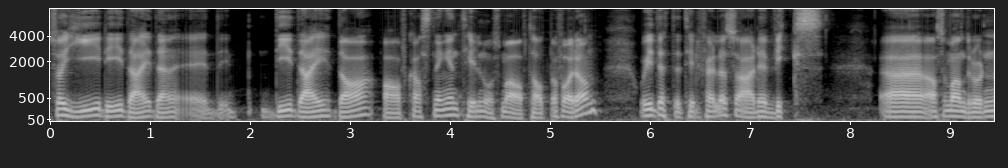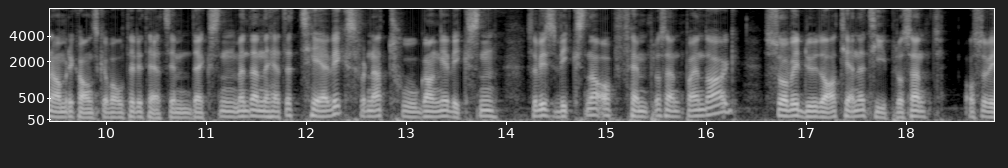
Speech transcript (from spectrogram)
Så gir de deg, eh, de, de deg da avkastningen til noe som er avtalt på forhånd. Og i dette tilfellet så er det VIX. Uh, altså med andre ord den amerikanske volatilitetsindeksen. Men denne heter TVIX, for den er to ganger VIX-en. Så hvis VIX-en er opp 5% på en dag, så vil du da tjene 10% osv.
